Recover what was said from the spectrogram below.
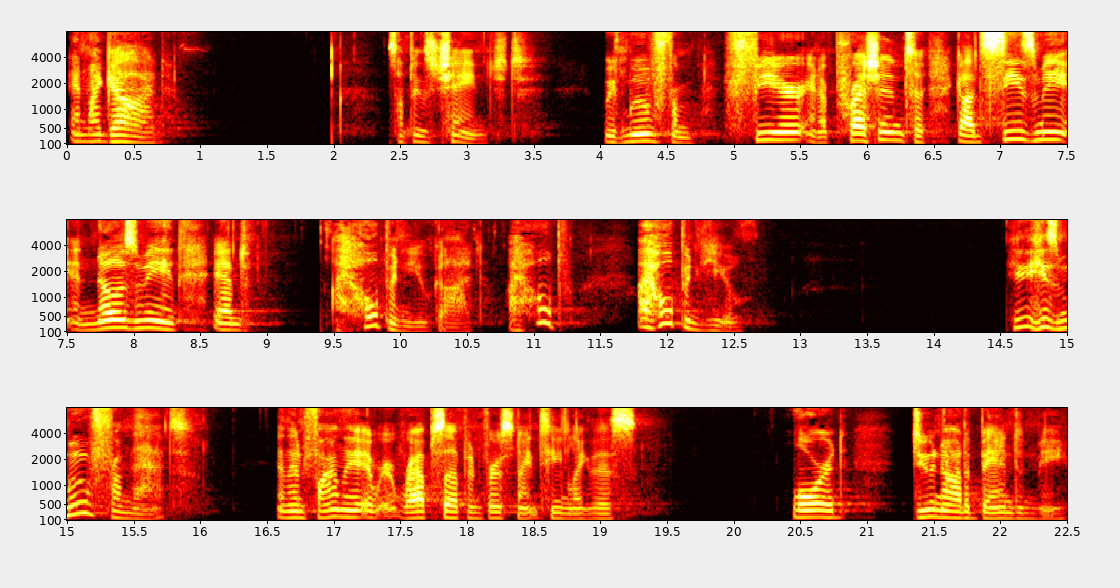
and my God. Something's changed. We've moved from fear and oppression to God sees me and knows me, and I hope in you, God. I hope. I hope in you. He, he's moved from that. And then finally, it wraps up in verse 19 like this Lord, do not abandon me.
